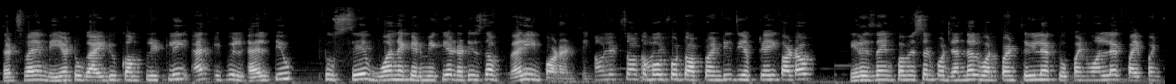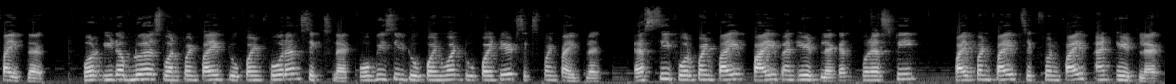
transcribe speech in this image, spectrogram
that's why i'm here to guide you completely and it will help you to save one academic year. That is the very important thing. Now let's talk about for top 20 gfti cutoff. Here is the information for general 1.3 lakh 2.1 lakh 5.5 lakh. For ews 1.5 2.4 and 6 lakh. Obc 2.1 2.8 6.5 lakh. Sc 4.5 5 and 8 lakh. And for st 5.5 6.5 and 8 lakh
